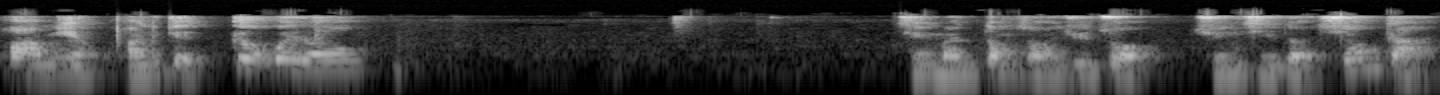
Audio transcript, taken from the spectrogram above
画面还给各位喽，请你们动手来去做群集的修改。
